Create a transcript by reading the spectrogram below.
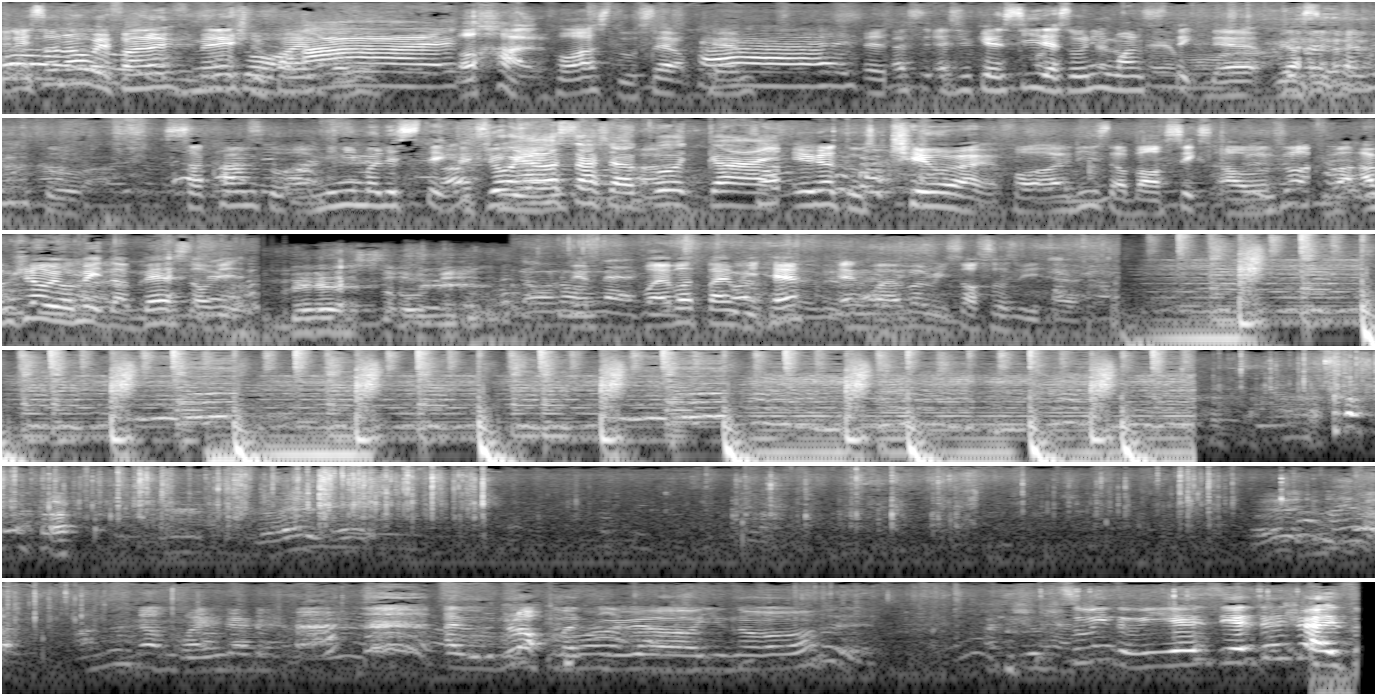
okay, so now we finally managed to find a, a hut for us to set up camp. And as, as you can see, there's only one stick there. We are having to succumb to a minimalistic experience. such a good guy. area to chill right for at least about six hours. But I'm sure we'll make the best of it. With whatever time we have and whatever resources we have. I'm vlog material, you know. Zooming to me, yes, yes, that's right.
